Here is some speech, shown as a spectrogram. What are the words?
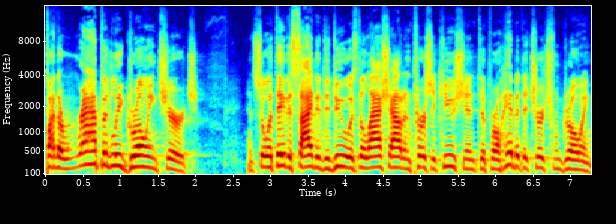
by the rapidly growing church. And so, what they decided to do was to lash out in persecution to prohibit the church from growing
